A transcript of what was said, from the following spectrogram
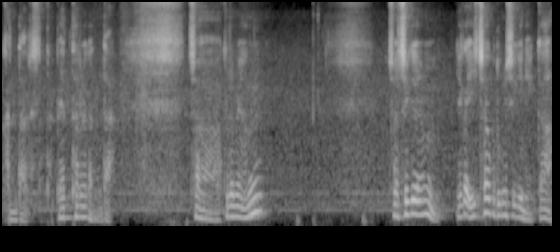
간다 그랬습니다. 베타를 간다. 자, 그러면 자, 지금 얘가 2차 부등식이니까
